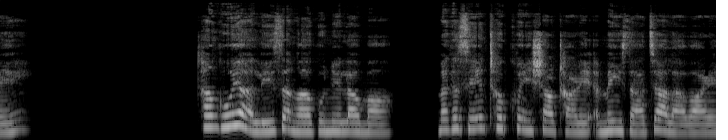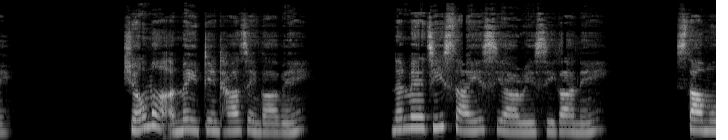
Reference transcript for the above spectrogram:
တယ်။1945ခုနှစ်လောက်မှာမဂဇင်းထုတ်ခွင့်လျှောက်ထားတဲ့အမိန့်စာကျလာပါတယ်။ရုံးမှာအမိန့်တင်ထားစဉ်ကပင် နာမည်ကြီးစာရေးဆရာတွေစီကနေစာမူ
